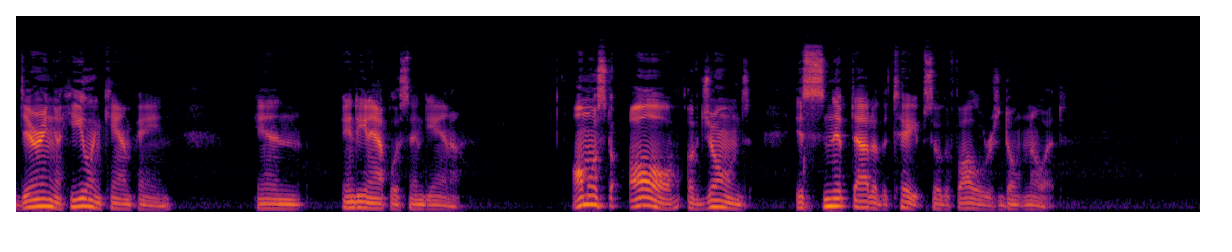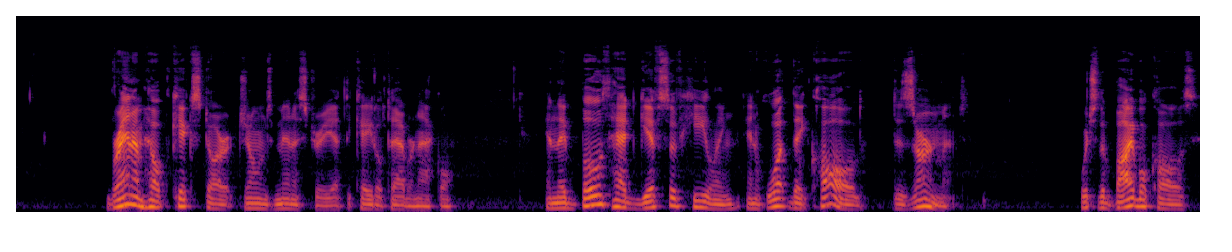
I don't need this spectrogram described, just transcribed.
during a healing campaign in Indianapolis, Indiana. Almost all of Jones is snipped out of the tape so the followers don't know it. Branham helped kickstart Jones' ministry at the Cadle Tabernacle, and they both had gifts of healing and what they called discernment, which the Bible calls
